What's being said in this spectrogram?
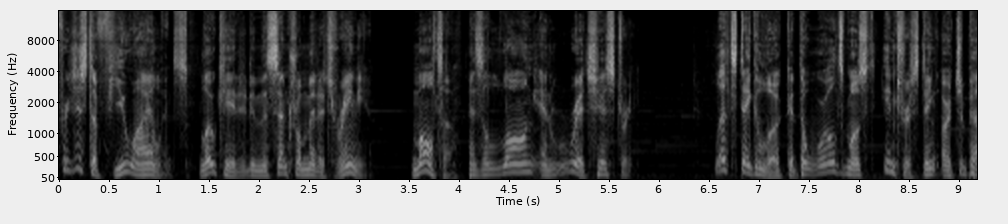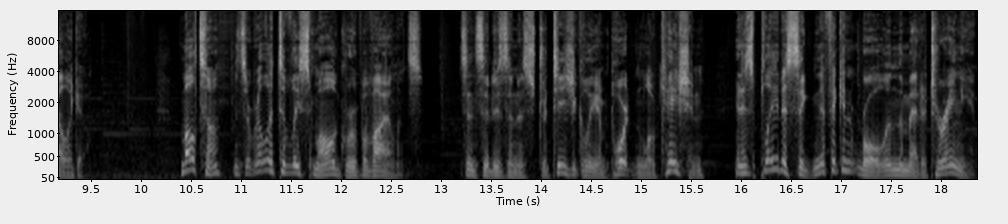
For just a few islands located in the central Mediterranean, Malta has a long and rich history. Let's take a look at the world's most interesting archipelago. Malta is a relatively small group of islands. Since it is in a strategically important location, it has played a significant role in the Mediterranean.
